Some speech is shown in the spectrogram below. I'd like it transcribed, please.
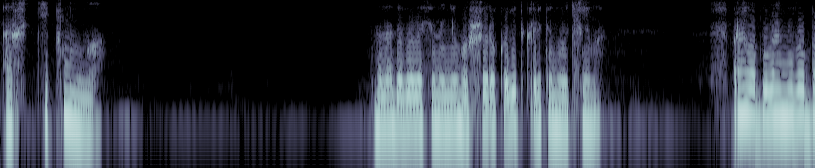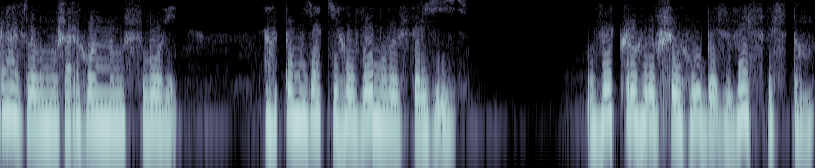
аж тіпнуло. Вона дивилася на нього широко відкритими очима. Справа була не в образливому жаргонному слові, а в тому, як його вимовив Сергій, викругливши губи з висвистом.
